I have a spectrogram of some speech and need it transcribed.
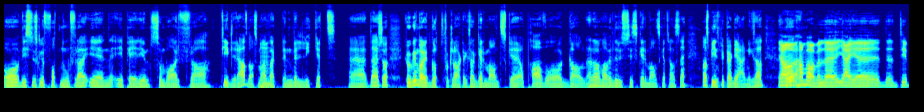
Og hvis du skulle fått noen fra en imperium som var fra tidligere av, da, som Mm. har vært en vellykket Eh, der så Krugen var jo et godt forklart ikke sant, germansk uh, opphav og gal Han var vel russisk-germansk et eller annet sted. Han spinspikka gæren, ikke sant? Ja, Og- han var vel uh, jeg typ,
